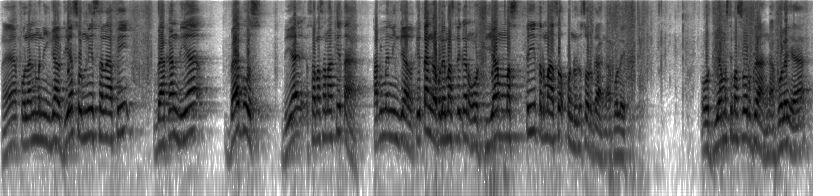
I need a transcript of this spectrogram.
Nah, fulan meninggal, dia sunni salafi, bahkan dia bagus. Dia sama-sama kita, tapi meninggal. Kita nggak boleh memastikan oh dia mesti termasuk penduduk surga, nggak boleh. Oh dia mesti masuk surga, nggak boleh ya.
